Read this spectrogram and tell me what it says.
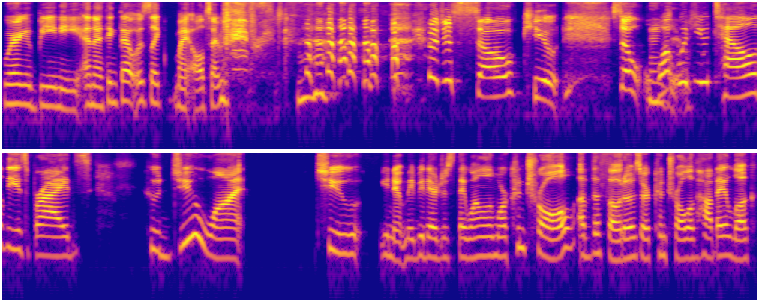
wearing a beanie, and I think that was like my all-time favorite. it was just so cute. So, Thank what you. would you tell these brides who do want to, you know, maybe they're just they want a little more control of the photos or control of how they look?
